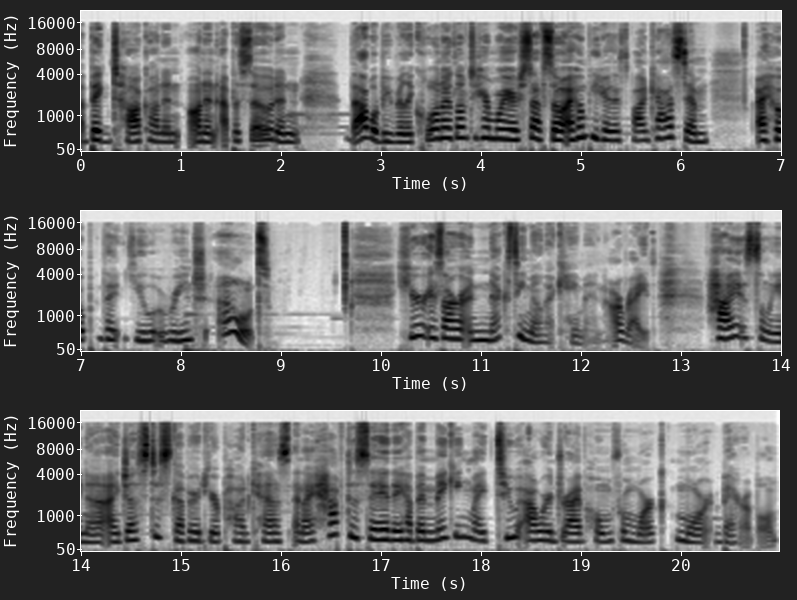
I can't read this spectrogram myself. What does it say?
a big talk on an on an episode and that would be really cool and I'd love to hear more of your stuff. So I hope you hear this podcast and I hope that you reach out. Here is our next email that came in. All right. Hi, Selena. I just discovered your podcast, and I have to say they have been making my two hour drive home from work more bearable.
